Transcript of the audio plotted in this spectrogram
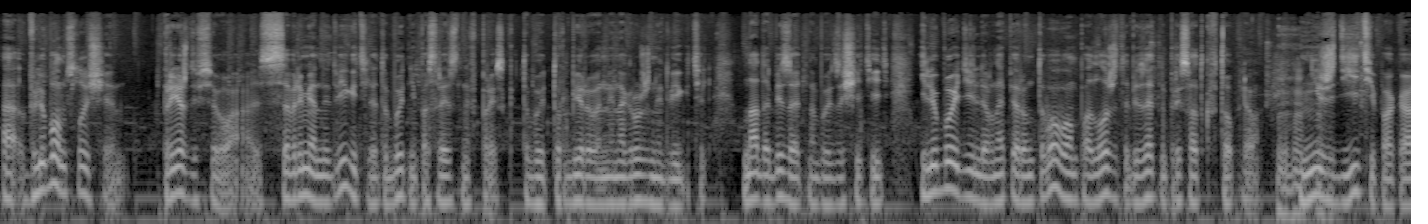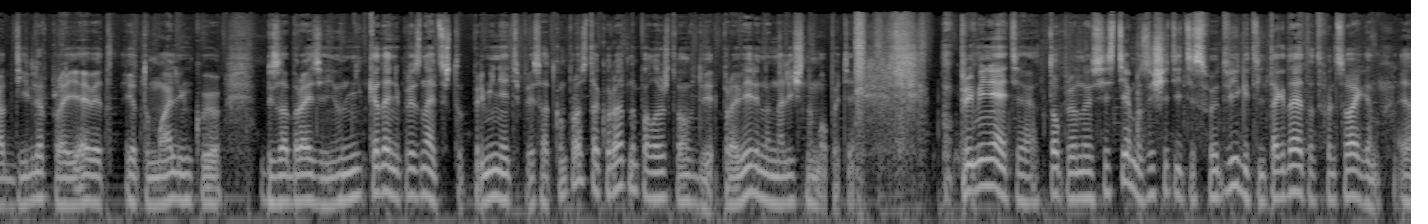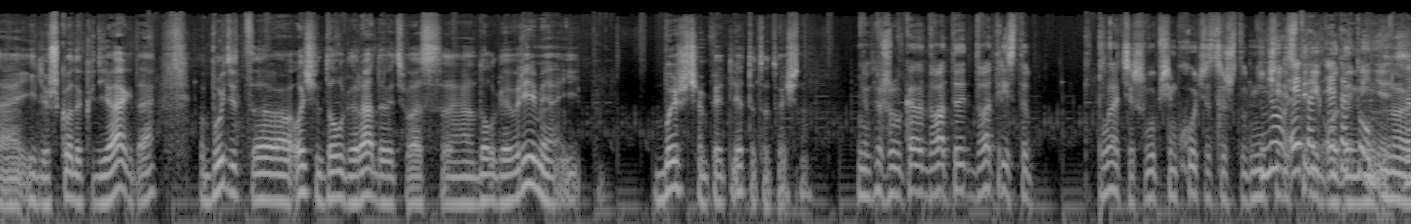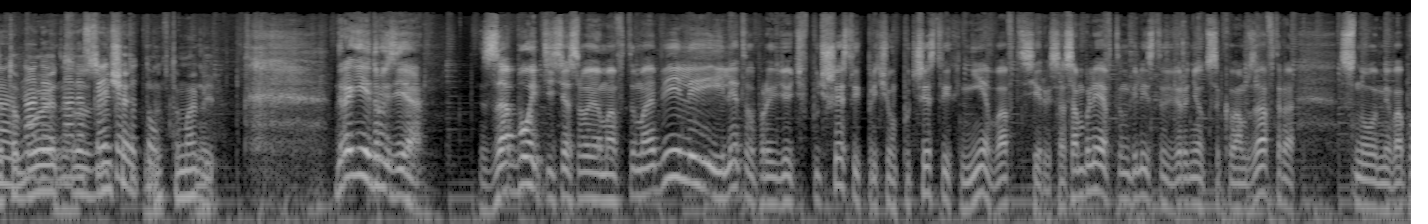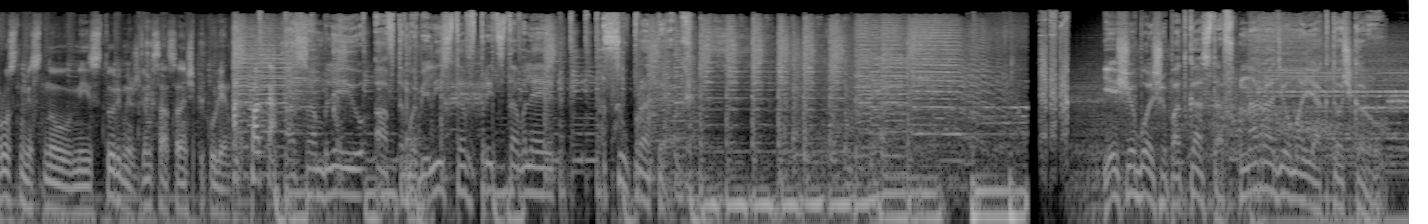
А В любом случае, прежде всего, современный двигатель это будет непосредственный впрыск. Это будет турбированный нагруженный двигатель. Надо обязательно будет защитить. И любой дилер на первом ТВО вам подложит обязательно присадку в топливо. Мгм. Не ждите, пока дилер проявит эту маленькую безобразие. Он никогда не признается, что применяйте присадку. Он просто аккуратно положит вам в дверь. Проверено на личном опыте. Применяйте топливную систему, защитите свой двигатель, тогда этот Volkswagen э, или Skoda Kodiaq, да, будет э, очень долго радовать вас э, долгое время и больше, чем 5 лет, это точно. Ну, потому что когда 2-300 платишь, в общем, хочется, чтобы не Ну, через это- 3 это года менять. Но Да, это надо- будет надо сказать, это замечательный топ. автомобиль. Дорогие друзья, заботьтесь о своем автомобиле, и лето вы проведете в путешествиях, причем в путешествиях не в автосервис. Ассамблея автомобилистов вернется к вам завтра с новыми вопросами, с новыми историями. Ждем Сан Саныч Пикуленко. Пока. Ассамблею автомобилистов представляет Супротек. Еще больше подкастов на радиомаяк.ру.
